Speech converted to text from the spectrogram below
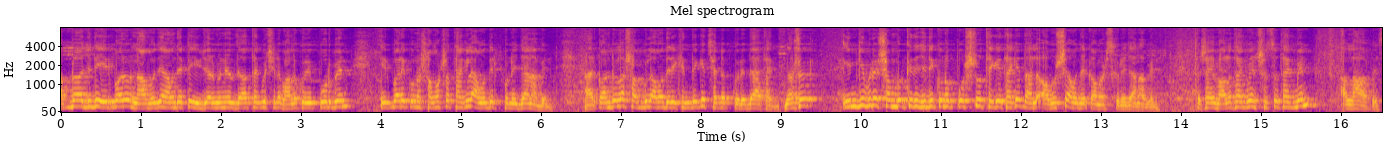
আপনারা যদি এরপরেও না বোঝেন, আমাদের একটা ইউজার ম্যানুয়াল দেওয়া থাকবে, সেটা ভালো করে পড়বেন। এরপরে কোনো সমস্যা থাকলে আমাদের ফোনে জানাবেন। আর কন্ট্রোলার সবগুলো আমাদের এখান থেকে সেট করে দেওয়া থাকবে। দর্শক, ইনকিউবেটর সম্পর্কিত যদি কোনো প্রশ্ন থেকে থাকে, তাহলে অবশ্যই আমাদের কমেন্টস করে জানাবেন। তো সবাই ভালো থাকবেন, সুস্থ থাকবেন। আল্লাহ হাফেজ।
